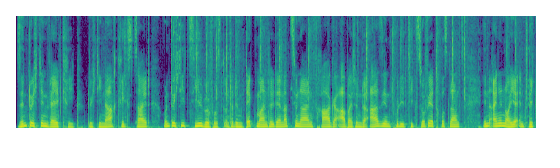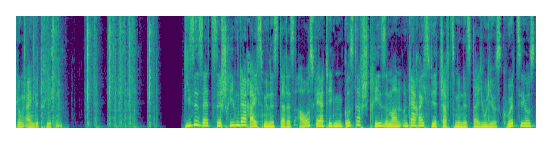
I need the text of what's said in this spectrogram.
sind durch den Weltkrieg, durch die Nachkriegszeit und durch die zielbewusst unter dem Deckmantel der nationalen Frage arbeitende Asienpolitik Sowjetrusslands in eine neue Entwicklung eingetreten diese Sätze schrieben der Reichsminister des Auswärtigen Gustav Stresemann und der Reichswirtschaftsminister Julius Curtius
